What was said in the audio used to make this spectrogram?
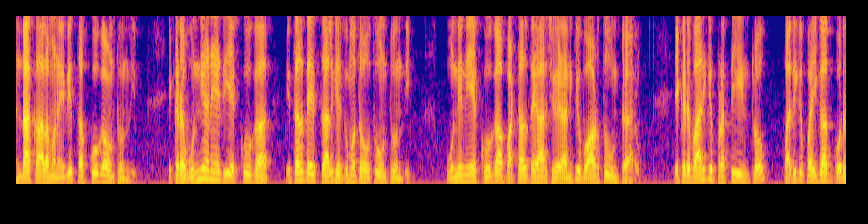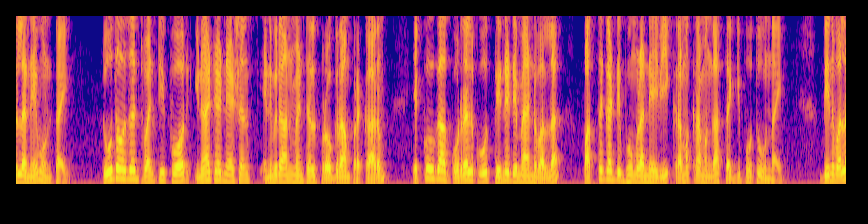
ఎండాకాలం అనేది తక్కువగా ఉంటుంది. ఇక్కడ ఉన్ని అనేది ఎక్కువగా ఇతర దేశాలకు ఎగుమతవుతూ ఉంటుంది. ఉన్నిని ఎక్కువగా బట్టలు తయారు చేయడానికి వాడుతూ ఉంటారు. ఇక్కడ వారికి ప్రతి ఇంట్లో పదికి పైగా గొర్రెలనేవి ఉంటాయి. Two thousand twenty four United Nations Environmental Programme ప్రకారం ఎక్కువగా గొర్రెలకు తిండి డిమాండ్ వల్ల పచ్చగడ్డి భూములనేవి క్రమక్రమంగా తగ్గిపోతూ ఉన్నాయి. దీనివల్ల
